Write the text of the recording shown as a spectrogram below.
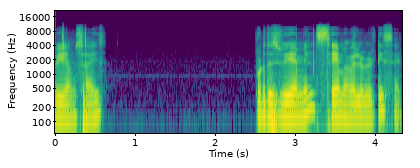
VM size. Put this VM in same availability set.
